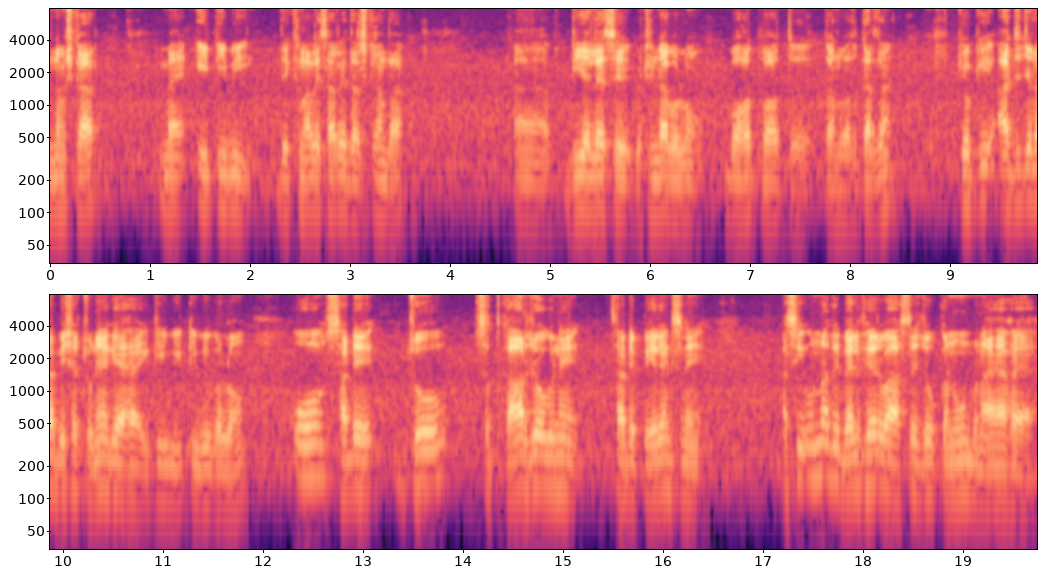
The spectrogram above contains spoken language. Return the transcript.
ਨਮਸਕਾਰ। ਮੈਂ ਈਟੀਵੀ ਦੇਖਣ ਵਾਲੇ ਸਾਰੇ ਦਰਸ਼ਕਾਂ ਦਾ ਡੀਐਲਐਸਏ ਬਠਿੰਡਾ ਵੱਲੋਂ ਬਹੁਤ-ਬਹੁਤ ਧੰਨਵਾਦ ਕਰਦਾ ਕਿਉਂਕਿ ਅੱਜ ਜਿਹੜਾ ਵਿਸ਼ਾ ਚੁਣਿਆ ਗਿਆ ਹੈ ਈਟੀਵੀ ਟੀਵੀ ਵੱਲੋਂ, ਉਹ ਸਾਡੇ ਜੋ ਸਤਿਕਾਰਯੋਗ ਨੇ, ਸਾਡੇ ਪੇਰੈਂਟਸ ਨੇ, ਅਸੀਂ ਉਹਨਾਂ ਦੇ ਵੈਲਫੇਅਰ ਵਾਸਤੇ ਜੋ ਕਾਨੂੰਨ ਬਣਾਇਆ ਹੋਇਆ ਹੈ,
